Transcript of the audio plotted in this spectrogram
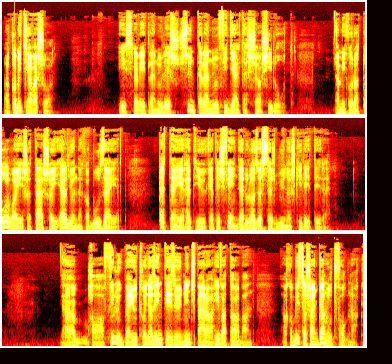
Akkor mit javasol? Észrevétlenül és szüntelenül figyeltesse a silót. Amikor a tolva és a társai eljönnek a búzáért, tetten érheti őket, és fény derül az összes bűnös kilétére. Ha a fülükbe jut, hogy az intéző nincs már a hivatalban, akkor biztosan gyanút fognak.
